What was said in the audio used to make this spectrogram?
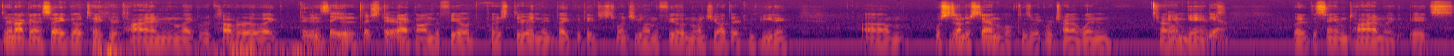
they're not going to say go take your time and like recover like they're gonna say you push get through. back on the field push through and they like they just want you on the field and want you out there competing um, which is understandable because like we're trying to win trying to win games. yeah. But at the same time like it's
